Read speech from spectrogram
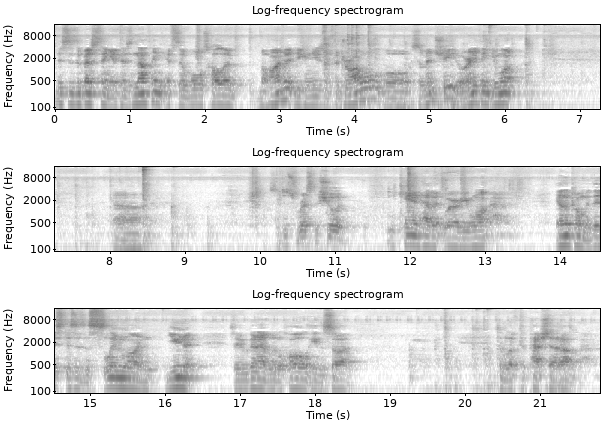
This is the best thing. If there's nothing, if the wall's hollow behind it, you can use it for drywall or cement sheet or anything you want. Uh, so just rest assured, you can have it wherever you want. The only problem with this, this is a slimline unit, so we're going to have a little hole either side. So we'll have to patch that up.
